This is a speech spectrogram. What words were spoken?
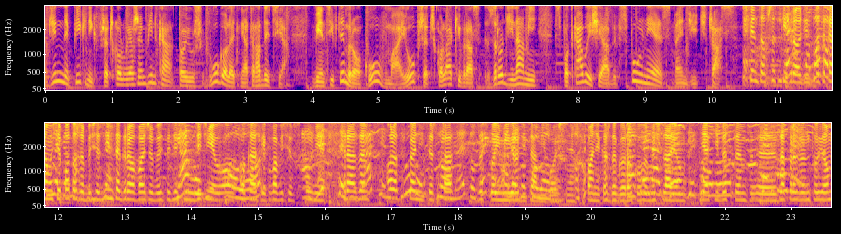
Rodzinny piknik w przedszkolu Jarzębinka to już długoletnia tradycja, więc i w tym roku, w maju, przedszkolaki wraz z rodzinami spotkały się, aby wspólnie spędzić czas. Święto wszystkich rodzin. Spotykamy się po to, żeby się zintegrować, żeby te dzieci, dzieci miały o, okazję pobawić się wspólnie razem oraz spędzić też czas ze swoimi rodzicami właśnie. Panie każdego roku wymyślają, jaki występ e, zaprezentują.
